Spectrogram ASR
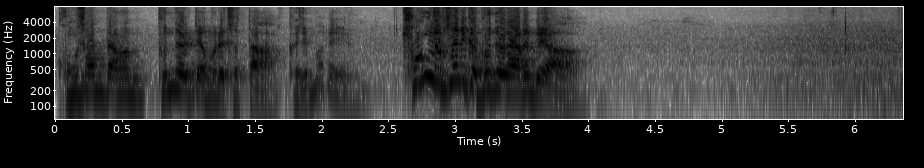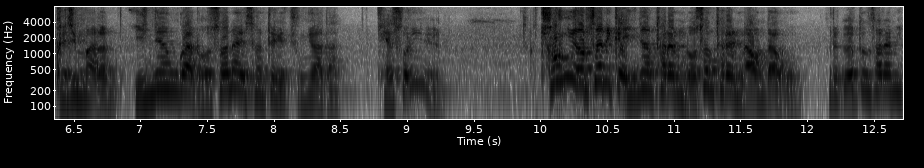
공산당은 분열 때문에 졌다. 거짓말이에요. 총이 없으니까 분열하는 거야. 거짓말은 이념과 노선의 선택이 중요하다. 개소리예요. 총이 없으니까 이념 타령, 노선 타령 나온다고. 그러니까 어떤 사람이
